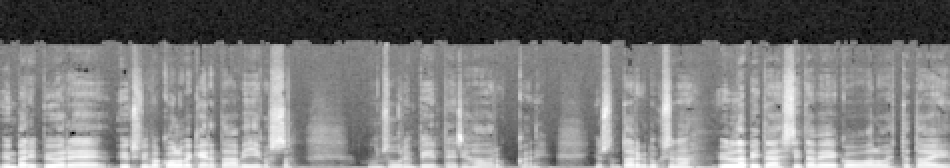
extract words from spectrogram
ympäripyöreä 1-3 kertaa viikossa on suurin piirtein se haarukka. Eli jos on tarkoituksena ylläpitää sitä VK-aluetta tai,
